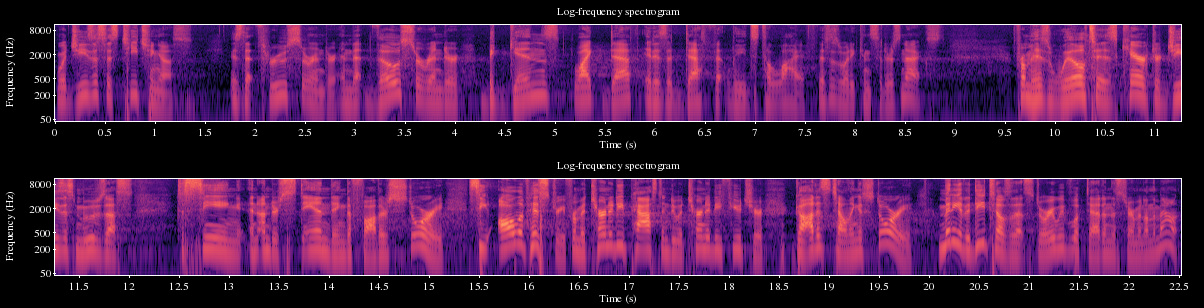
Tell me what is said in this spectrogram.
What Jesus is teaching us is that through surrender, and that though surrender begins like death, it is a death that leads to life. This is what he considers next. From his will to his character, Jesus moves us to seeing and understanding the Father's story. See, all of history, from eternity past into eternity future, God is telling a story. Many of the details of that story we've looked at in the Sermon on the Mount.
